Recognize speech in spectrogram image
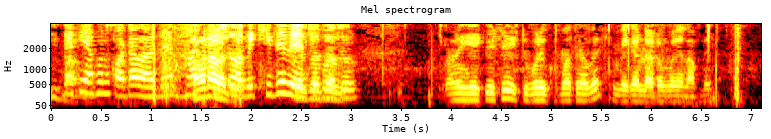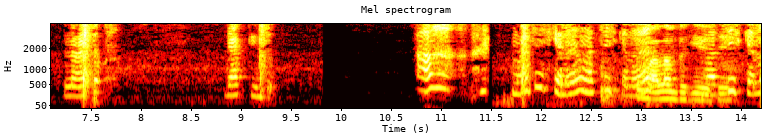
দেখি এখন কটা বাজে। ভাত খেতে হবে খিদে পেয়েছে চল, চল। প্রচুর। অনেক ইয়ে একটু পরে ঘুমাতে হবে। বেকার নাটক করে লাভ নেই। নাটক? দেখ কিন্তু। মারছিস কেন? মারছিস কেন? মারলাম তো কি হয়েছে? মারছিস কেন?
